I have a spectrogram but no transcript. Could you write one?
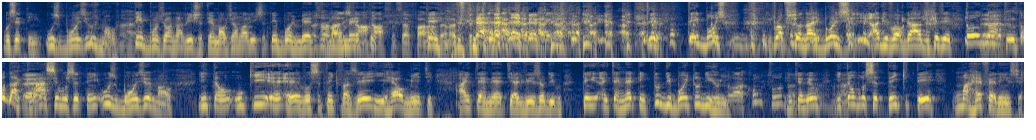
você tem os bons e os maus. É. Tem bons jornalistas, tem maus jornalistas, tem bons médicos, maus médicos. É raça, não serve tem... nada, né? tem, tem, bons profissionais, bons advogados, quer dizer, toda, é. toda classe você tem os bons e os maus. Então, o que é, é, você tem que fazer, e realmente a internet, às vezes eu digo, tem, a internet tem tudo de bom e tudo de ruim. Claro, como tudo. Entendeu? Né? Então você tem que ter uma referência.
